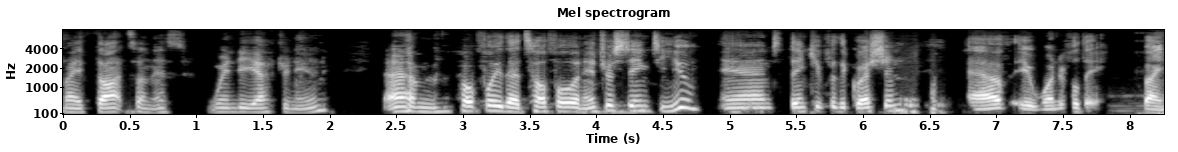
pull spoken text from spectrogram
my thoughts on this windy afternoon. Um, hopefully that's helpful and interesting to you. And thank you for the question. Have a wonderful day. Bye.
